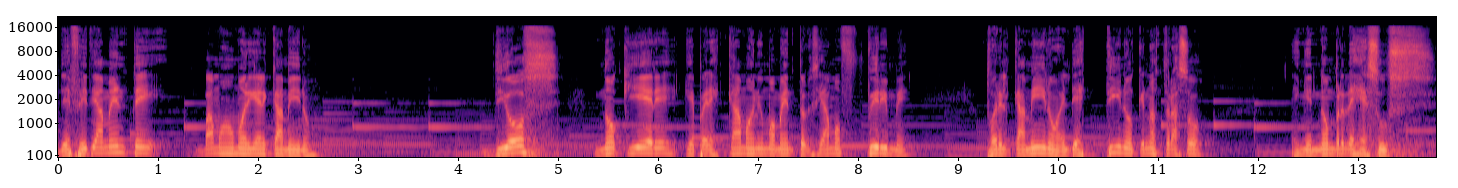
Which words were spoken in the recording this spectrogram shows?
Definitivamente vamos a morir en el camino. Dios no quiere que perezcamos en un momento, que seamos firmes por el camino, el destino que nos trazó. En el nombre de Jesús.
